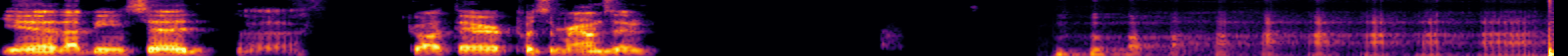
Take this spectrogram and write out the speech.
Yeah. That being said, uh, go out there, put some rounds in.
